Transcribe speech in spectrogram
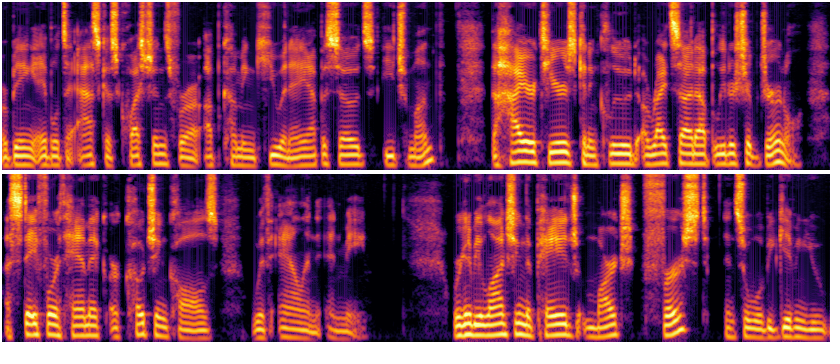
or being able to ask us questions for our upcoming Q&A episodes each month. The higher tiers can include a right side up leadership journal, a stay forth hammock or coaching calls with Alan and me. We're going to be launching the page March 1st, and so we'll be giving you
